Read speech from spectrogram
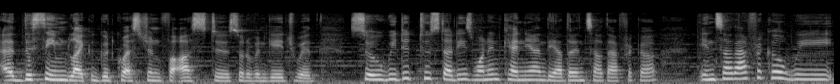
uh, this seemed like a good question for us to sort of engage with. So we did two studies, one in Kenya and the other in South Africa. In South Africa, we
